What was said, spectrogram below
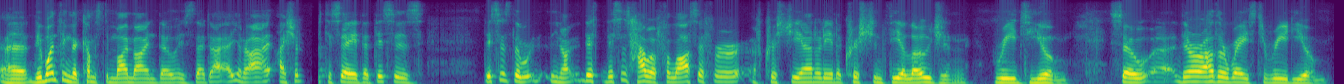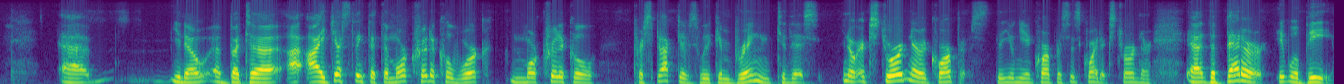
Uh, the one thing that comes to my mind, though, is that I, you know, I, I should like to say that this is, this is the, you know, this this is how a philosopher of Christianity and a Christian theologian reads Jung. So uh, there are other ways to read Jung, uh, you know. Uh, but uh, I, I just think that the more critical work, more critical perspectives we can bring to this, you know, extraordinary corpus. The Jungian corpus is quite extraordinary. Uh, the better it will be.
